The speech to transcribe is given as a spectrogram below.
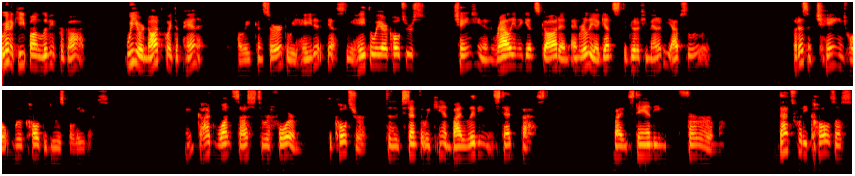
We're going to keep on living for God. We are not going to panic. Are we concerned? Do we hate it? Yes. Do we hate the way our culture's changing and rallying against God and, and really against the good of humanity? Absolutely. But it doesn't change what we're called to do as believers. God wants us to reform the culture to the extent that we can by living steadfast, by standing firm. That's what He calls us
